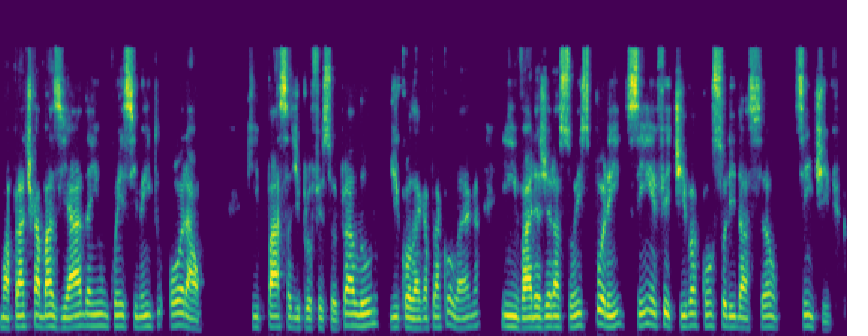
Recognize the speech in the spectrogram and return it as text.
uma prática baseada em um conhecimento oral, que passa de professor para aluno, de colega para colega, e em várias gerações, porém sem efetiva consolidação científica.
